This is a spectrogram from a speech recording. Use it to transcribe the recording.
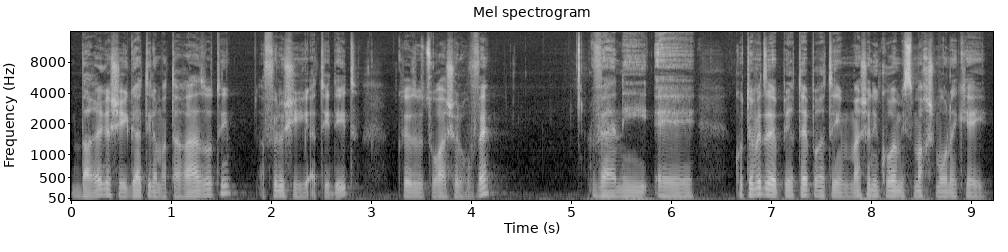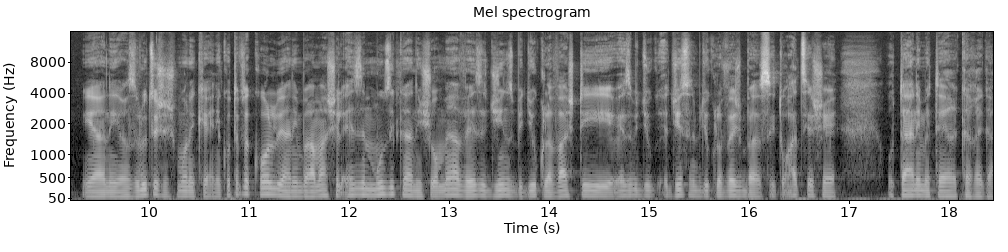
ברגע שהגעתי למטרה הזאת, אפילו שהיא עתידית, כזה בצורה של הווה, ואני אה, כותב את זה בפרטי פרטים, מה שאני קורא מסמך 8K. יעני רזולוציה של 8K. אני כותב את הכל, יעני ברמה של איזה מוזיקה אני שומע ואיזה ג'ינס בדיוק לבשתי, איזה בדיוק, ג'ינס אני בדיוק לובש בסיטואציה שאותה אני מתאר כרגע.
